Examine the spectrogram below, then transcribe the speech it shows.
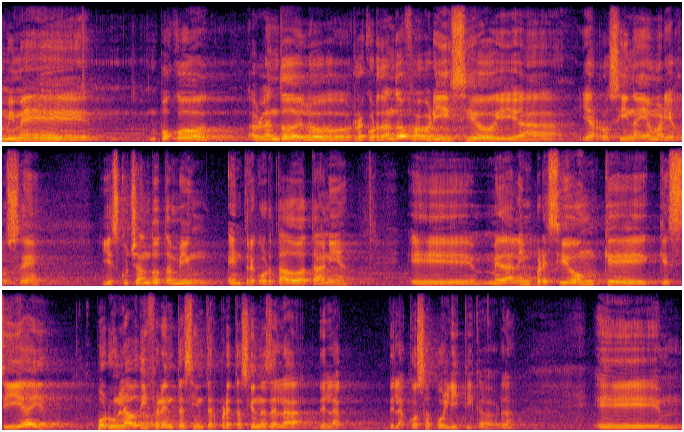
a, mí me, un poco hablando de lo, recordando a Fabricio y a, Rosina y a María José, y escuchando también entrecortado a Tania, eh, me da la impresión que, que, sí hay, por un lado, diferentes interpretaciones de la, de la, de la cosa política, ¿verdad? Eh,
